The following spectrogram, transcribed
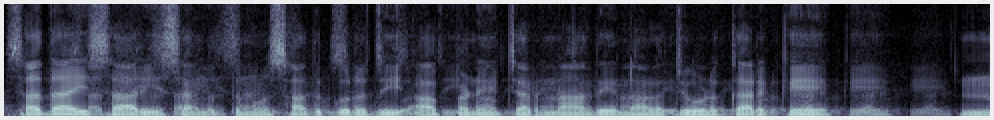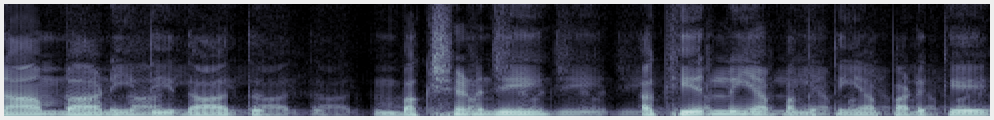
ਸਦਾ ਹੀ ਸਾਰੀ ਸੰਗਤ ਨੂੰ ਸਤਿਗੁਰੂ ਜੀ ਆਪਣੇ ਚਰਨਾਂ ਦੇ ਨਾਲ ਜੋੜ ਕਰਕੇ ਨਾਮ ਬਾਣੀ ਦੀ ਦਾਤ, ਬਖਸ਼ਣ ਜੀ, ਅਖੀਰਲੀਆਂ ਪੰਕਤੀਆਂ ਪੜ੍ਹ ਕੇ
